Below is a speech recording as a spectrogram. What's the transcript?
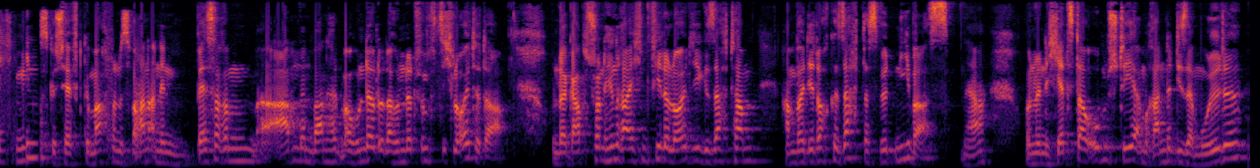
echt Minusgeschäft gemacht und es waren an den besseren Abenden waren halt mal 100 oder 150 Leute da. Und da gab es schon hinreichend viele Leute, die gesagt haben, haben wir dir doch gesagt, das wird nie was. Ja? Und wenn ich jetzt da oben stehe am Rande dieser Mulde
